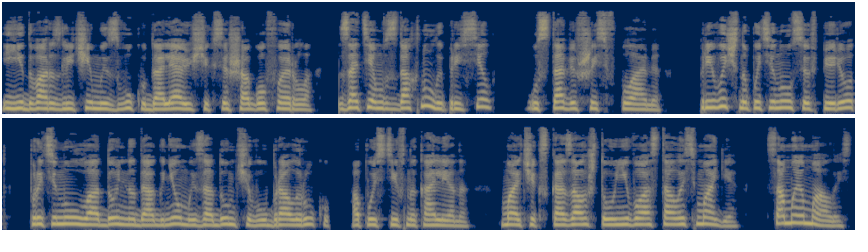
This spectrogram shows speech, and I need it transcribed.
и едва различимый звук удаляющихся шагов Эрла. Затем вздохнул и присел, уставившись в пламя. Привычно потянулся вперед, протянул ладонь над огнем и задумчиво убрал руку, опустив на колено. Мальчик сказал, что у него осталась магия. Самая малость.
